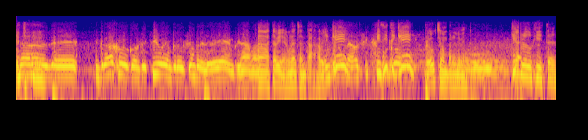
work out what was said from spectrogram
No, no, eh, mi trabajo consistió en producción para el evento y nada más. Ah, está bien, una chantada. bien. ¿En qué? Una- sí, ¿Qué hiciste qué? Producción para el evento. ¿Qué Ya. produjiste?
